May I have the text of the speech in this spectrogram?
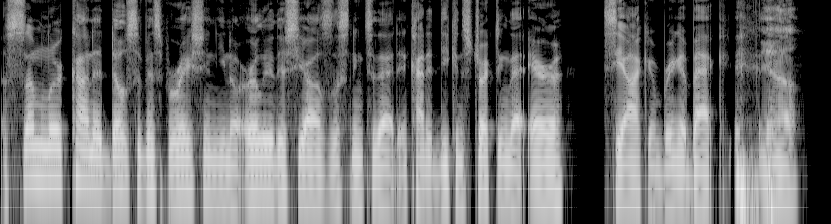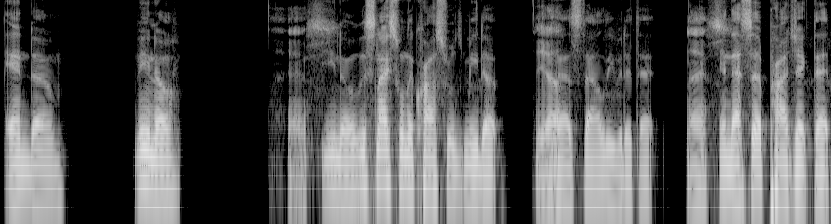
a similar kind of dose of inspiration. You know, earlier this year I was listening to that and kind of deconstructing that era, see how I can bring it back. Yeah. and um, you know, Nice. you know, it's nice when the crossroads meet up. Yeah. That's I'll leave it at that. Nice. And that's a project that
